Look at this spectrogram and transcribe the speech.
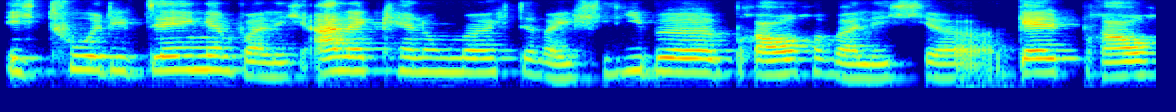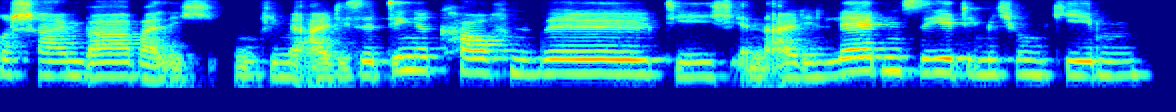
ich tue die Dinge, weil ich Anerkennung möchte, weil ich Liebe brauche, weil ich äh, Geld brauche scheinbar, weil ich irgendwie mir all diese Dinge kaufen will, die ich in all den Läden sehe, die mich umgeben.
